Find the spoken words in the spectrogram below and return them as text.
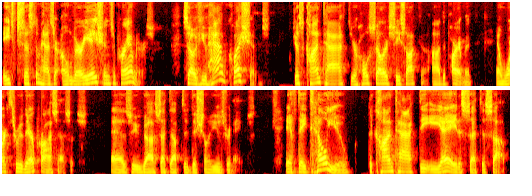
Each system has their own variations of parameters. So if you have questions, just contact your wholesaler CSOS uh, department and work through their processes as you uh, set up the additional usernames. If they tell you to contact DEA to set this up,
